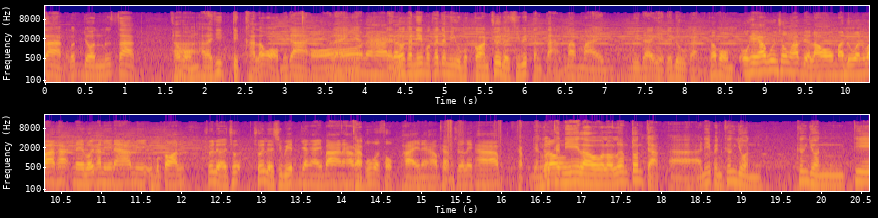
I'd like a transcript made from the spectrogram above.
ซากรถยนต์หรือซากครับผมอ่าอะไรที่ติดขัดแล้วออกไม่ได้อ๋อออะไรอย่างเงี้ยนะฮะแต่ก็รถคันนี้มันก็จะมีอุปกรณ์ช่วยเหลือชีวิตต่างๆ มากมายมีรายละเอียดได้ดูกันครับผมโอเคครับคุณผู้ชมครับ เดี๋ยวเรามาดูกันว่าถ้าในรถคันนี้นะฮะมีอุปกรณ์ช่วยเหลือช่วยช่วยเหลือชีวิตยังไงบ้างนะครับครับกับผู้ประสบภัยนะครับผครับมเชิญเลยครับครับอย่างเดี๋รยวถเราคันนี้เราเราเริ่มต้นจากอ่าอันนี้เป็นเครื่องยนต์เครื่องยนต์ที่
